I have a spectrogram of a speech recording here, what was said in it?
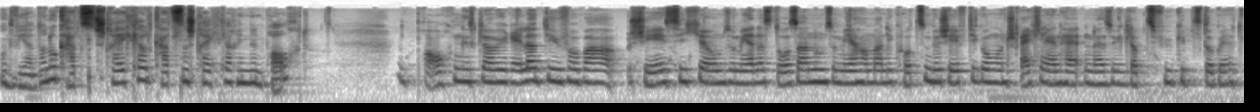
Und wer da noch Katzenstreichler und Katzenstreichlerinnen braucht? Brauchen ist, glaube ich, relativ, aber schön sicher, umso mehr das da sind, umso mehr haben auch die Katzenbeschäftigung und Streicheleinheiten. Also ich glaube, zu viel gibt es da gar nicht.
